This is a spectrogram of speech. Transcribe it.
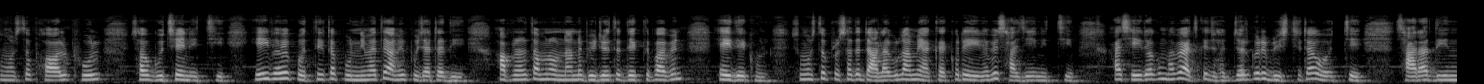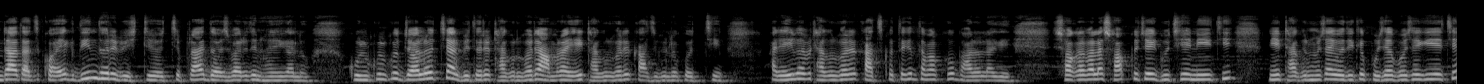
সমস্ত ফল, ফুল সব গুছিয়ে নিচ্ছি। এইভাবে প্রত্যেকটা পূর্ণিমাতে আমি পূজাটা দিই। আপনারা তো আমার অন্যান্য ভিডিওতে দেখতে পাবেন। এই দেখুন, সমস্ত প্রসাদের ডালাগুলো আমি এক এক করে এইভাবে সাজিয়ে নিচ্ছি। আর সেই রকমভাবে আজকে ঝরঝর করে বৃষ্টিটাও হচ্ছে। সারা দিন রাত, আজ কয়েক দিন ধরে বৃষ্টি হচ্ছে, প্রায় দশ বারো দিন হয়ে গেল। কুলকুলকুল জল হচ্ছে আর ভিতরে ঠাকুর ঘরে আমরা এই ঠাকুর ঘরের কাজগুলো করছি। আর এইভাবে ঠাকুর ঘরের কাজ করতে কিন্তু আমার খুব ভালো লাগে। সকালবেলা সব কিছু এই গুছিয়ে নিয়েছি, নিয়ে ঠাকুরমশাই ওদিকে পূজায় বসে গিয়েছে।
